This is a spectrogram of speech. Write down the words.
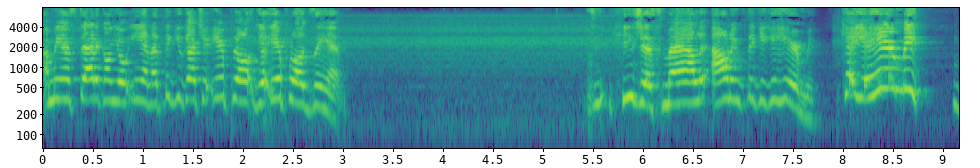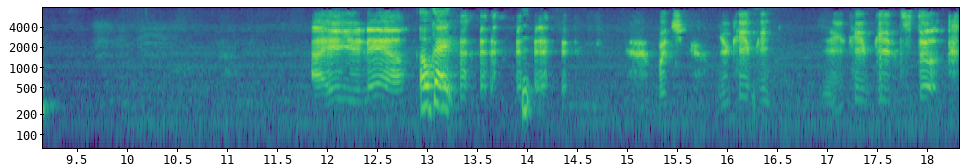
I mean, static on your end. I think you got your earplug, your earplugs in. He just smiling. I don't even think he can hear me. Can you hear me? I hear you now. Okay. but you, you keep you keep getting stuck.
